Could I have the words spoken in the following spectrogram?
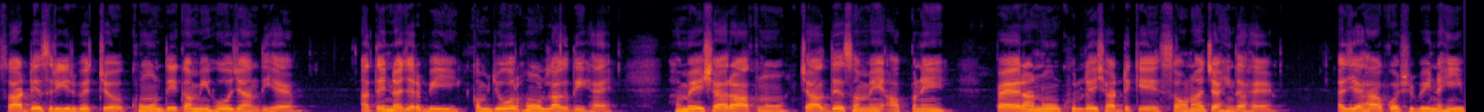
ਸਾਡੇ ਸਰੀਰ ਵਿੱਚ ਖੂਨ ਦੀ ਕਮੀ ਹੋ ਜਾਂਦੀ ਹੈ ਅਤੇ ਨਜ਼ਰ ਵੀ ਕਮਜ਼ੋਰ ਹੋਣ ਲੱਗਦੀ ਹੈ। ਹਮੇਸ਼ਾ ਰਾਤ ਨੂੰ ਚੱਲਦੇ ਸਮੇਂ ਆਪਣੇ ਪੈਰਾਂ ਨੂੰ ਖੁੱਲ੍ਹੇ ਛੱਡ ਕੇ ਸੌਣਾ ਚਾਹੀਦਾ ਹੈ। ਅਜਿਹਾ ਕੁਝ ਵੀ ਨਹੀਂ,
